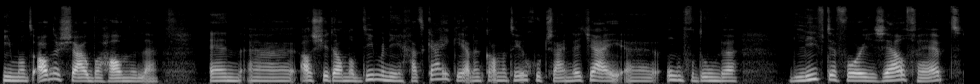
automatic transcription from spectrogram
iemand anders zou behandelen? En als je dan op die manier gaat kijken, ja, dan kan het heel goed zijn dat jij onvoldoende liefde voor jezelf hebt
